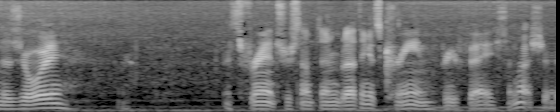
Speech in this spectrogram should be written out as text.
Najoy. It's French or something, but I think it's cream for your face. I'm not sure.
